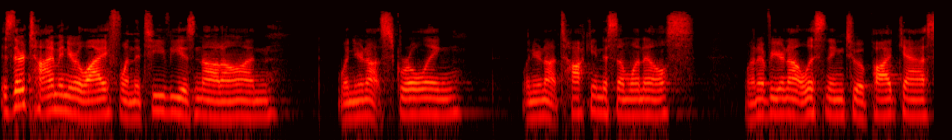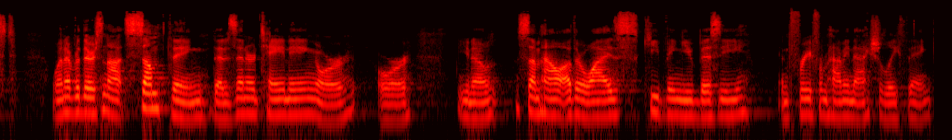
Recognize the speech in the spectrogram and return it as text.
Is there time in your life when the TV is not on, when you're not scrolling, when you're not talking to someone else? Whenever you're not listening to a podcast, whenever there's not something that is entertaining or, or you know, somehow otherwise keeping you busy and free from having to actually think.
